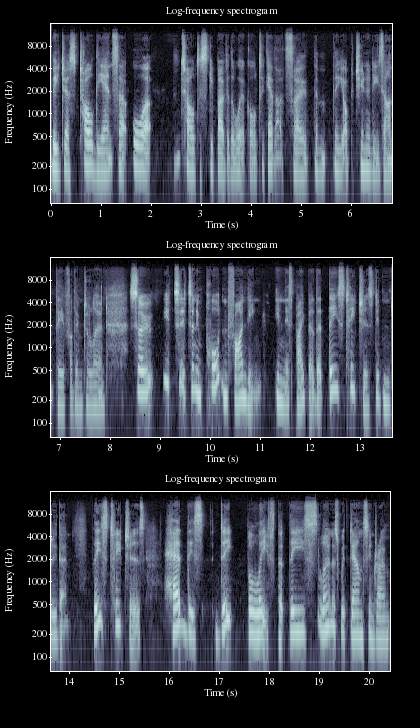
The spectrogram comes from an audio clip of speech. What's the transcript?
be just told the answer or told to skip over the work altogether. So the, the opportunities aren't there for them to learn. So it's, it's an important finding in this paper that these teachers didn't do that. These teachers had this deep belief that these learners with Down syndrome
